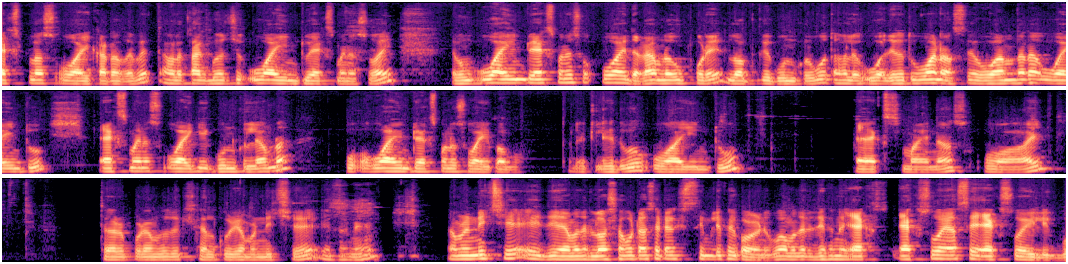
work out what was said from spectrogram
এক্স প্লাস ওয়াই কাটা যাবে, তাহলে থাকবে হচ্ছে y into x minus y এবং y into x minus y দ্বারা আমরা উপরে লবকে গুণ করব, তাহলে যেহেতু ওয়ান আছে ওয়ান দ্বারা ওয়াই ইন্টু এক্স মাইনাস ওয়াইকে গুণ করলে আমরা y into x minus y পাবো, তাহলে এটা লিখে দেবো y into x minus y তারপরে আমরা যদি খেয়াল করি আমরা নিচে এখানে, আমরা নিচে এই যে আমাদের লসাগুটা আছে এটা সিম্পলিফাই করে নেব। আমাদের যেখানে এক্স এক্স ওয়াই আছে এক্স ওয়াই লিখব।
